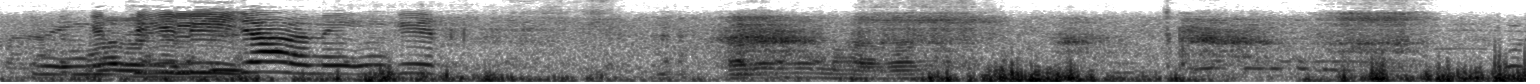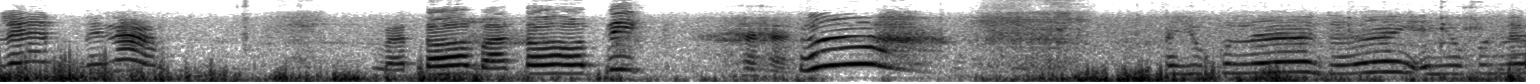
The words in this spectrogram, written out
pala. Nainggit si Elia. Nainggit. Parang may maharang. Ulit. Din na. Bato, bato, pick. Ah! Ayoko na, day. Ayoko na.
